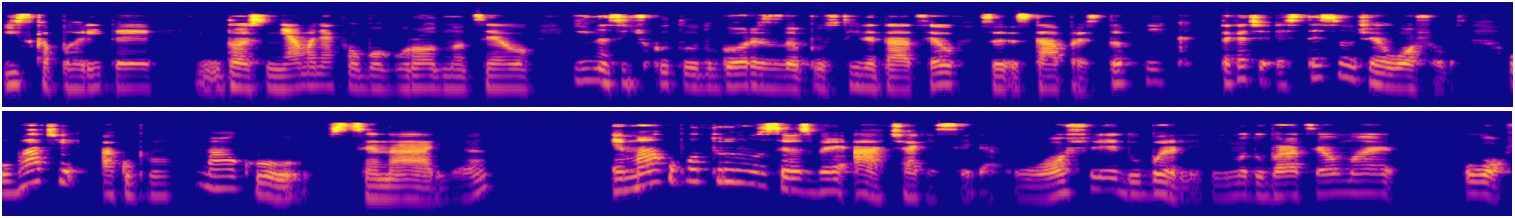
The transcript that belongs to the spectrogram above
иска парите, т.е. няма някаква благородна цел и на всичкото отгоре, за да постигне тази цел, става престъпник. Така че естествено, че е лош образ. Обаче, ако променим малко сценария, е малко по-трудно да се разбере, а, чакай сега, лош ли е, добър ли? е? Има добра цел, ма е лош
